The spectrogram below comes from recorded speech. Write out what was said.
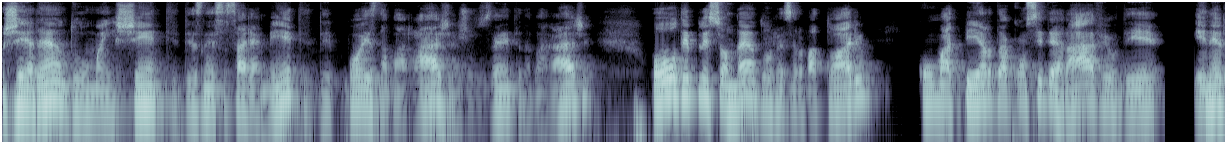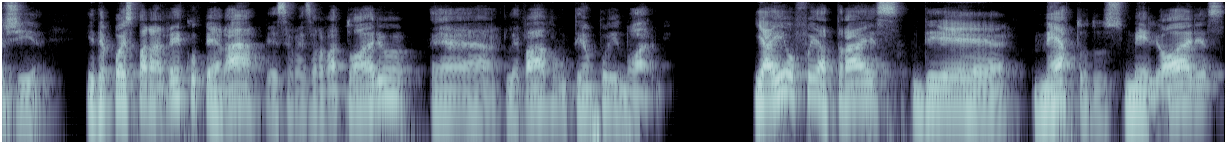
gerando uma enchente desnecessariamente depois da barragem, a jusante da barragem, ou deplecionando o reservatório com uma perda considerável de energia. E depois, para recuperar esse reservatório, é, levava um tempo enorme. E aí eu fui atrás de métodos melhores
